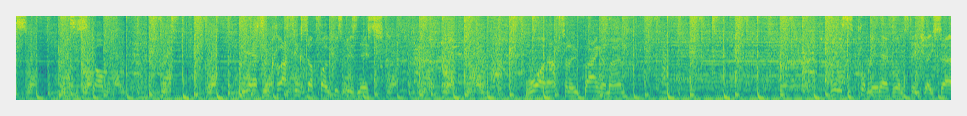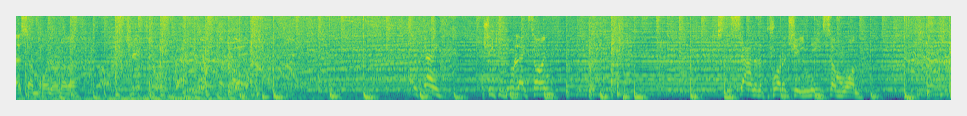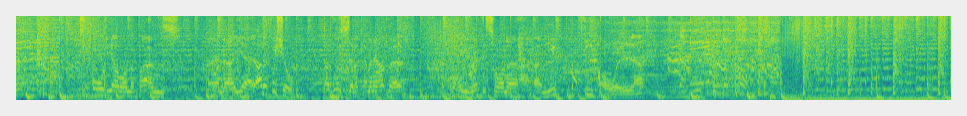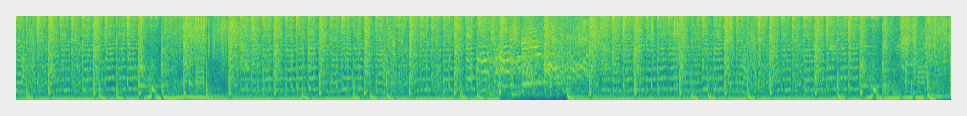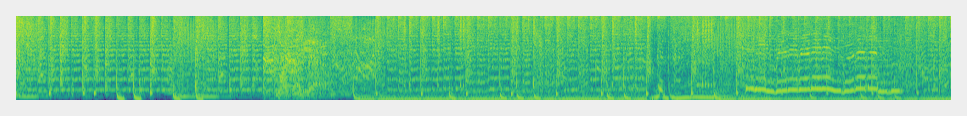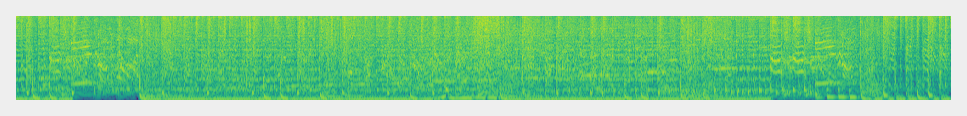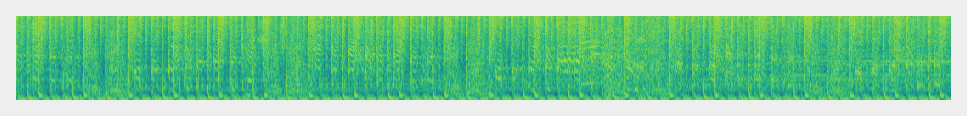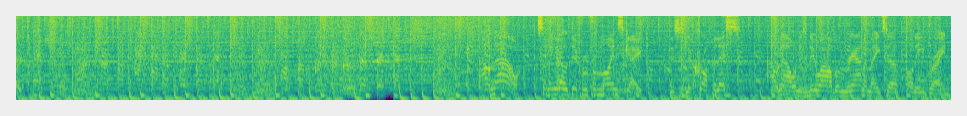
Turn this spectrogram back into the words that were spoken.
Subfocus. This is Stomp. Yeah, some classic sub-focus business. What an absolute banger, man. This is probably in everyone's DJ set at some point or another. Okay, cheeky bootleg time. It's the sound of the prodigy, need someone. Audio on the buttons. And uh, yeah, unofficial. Don't think this is ever coming out, but yeah, you read this one, uh, a new body hole. Different from Mindscape. This is Necropolis, out now on his new album Reanimator on Eatbrain.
